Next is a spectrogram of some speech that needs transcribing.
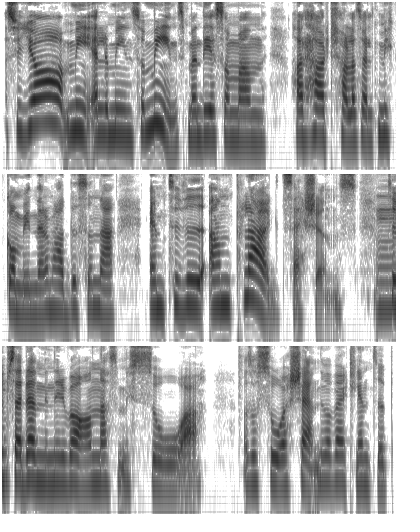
Alltså jag min, eller minns och minns, men det som man har hört talas väldigt mycket om är när de hade sina MTV Unplugged sessions. Typ så den med Nirvana som är så, alltså så känd. Det var verkligen typ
